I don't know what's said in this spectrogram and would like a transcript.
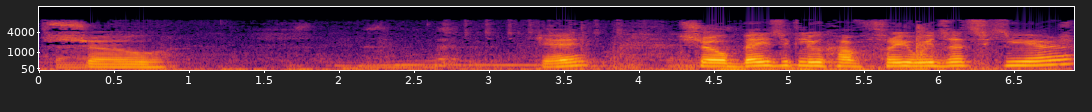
So, okay. So basically, we have three widgets here.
